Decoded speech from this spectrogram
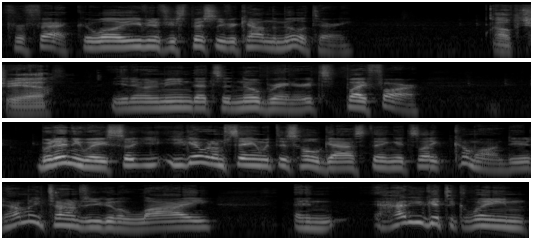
for a fact. Well, even if you're, especially if you're counting the military, Oh, true, yeah. you know what I mean. That's a no brainer. It's by far. But anyway, so you, you get what I'm saying with this whole gas thing. It's like, come on, dude. How many times are you gonna lie? And how do you get to claim?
